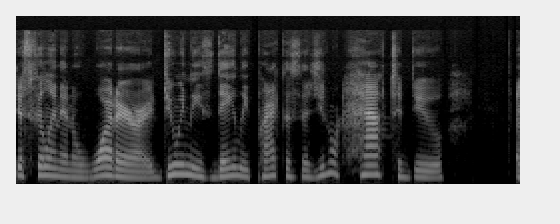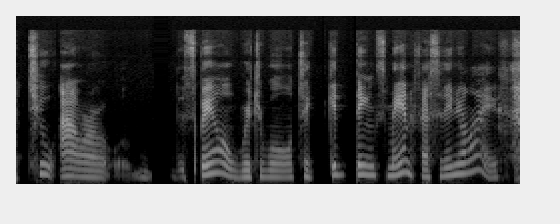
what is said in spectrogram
just filling in the water, or doing these daily practices, you don't have to do a two hour spell ritual to get things manifested in your life.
